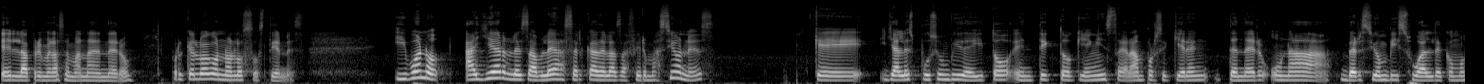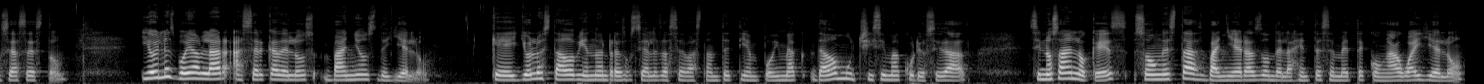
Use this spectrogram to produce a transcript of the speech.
en la primera semana de enero, porque luego no lo sostienes. Y bueno, ayer les hablé acerca de las afirmaciones, que ya les puse un videito en TikTok y en Instagram por si quieren tener una versión visual de cómo se hace esto. Y hoy les voy a hablar acerca de los baños de hielo que yo lo he estado viendo en redes sociales hace bastante tiempo y me ha dado muchísima curiosidad. Si no saben lo que es, son estas bañeras donde la gente se mete con agua y hielo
